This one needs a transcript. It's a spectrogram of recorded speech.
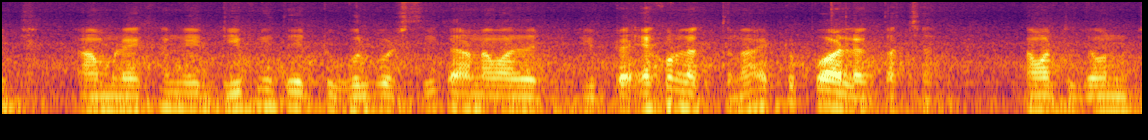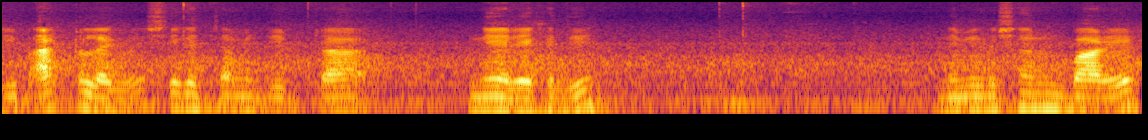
মিনিট। আমরা এখানে ডিপ নিতে একটু ভুল করছি, কারণ আমাদের ডিপটা এখন লাগতো না, একটু পরে লাগতো। আচ্ছা আমার তো যখন ডিপ আরেকটা লাগবে, সেক্ষেত্রে আমি ডিপটা নিয়ে রেখে দিই। নেভিগেশন বারের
